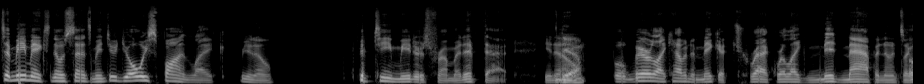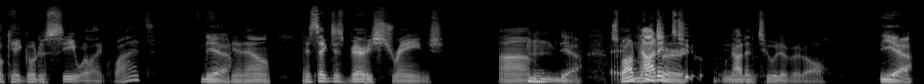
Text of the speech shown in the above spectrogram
to me makes no sense. I mean, dude, you always spawn like, you know, 15 meters from it, if that, you know. Yeah. But we're like having to make a trek. We're like mid map, and it's like, okay, go to C. We're like, what? Yeah. You know, it's like just very strange. Um, yeah. Spawn not points are- not intuitive at all. Yeah.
